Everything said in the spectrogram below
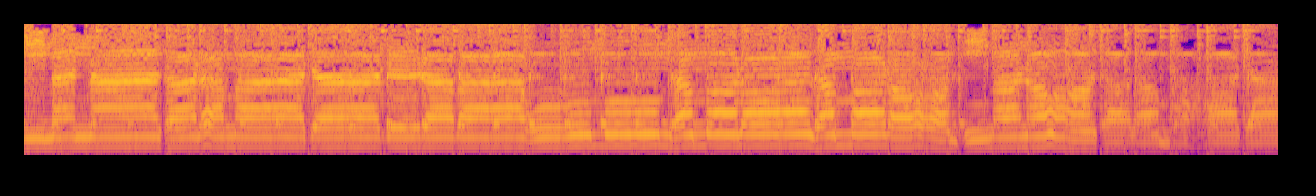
이만나 사람마자 그라바 오몸삼마람 삼마라. 이만나 사람마자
